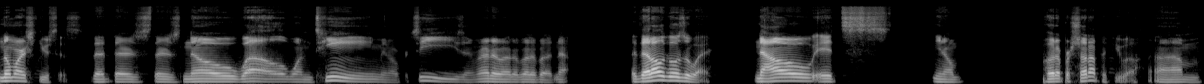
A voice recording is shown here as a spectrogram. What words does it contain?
no more excuses. That there's there's no well one team and overseas and blah, blah, blah, blah, no, that all goes away. Now it's you know put up or shut up, if you will. Um,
